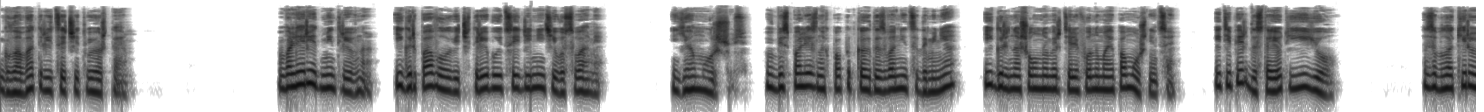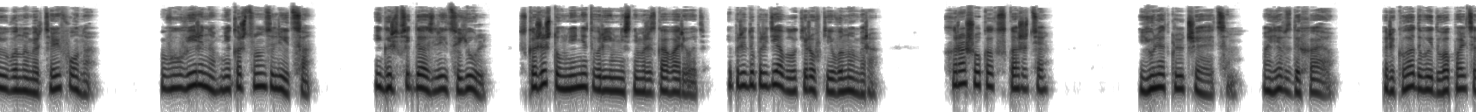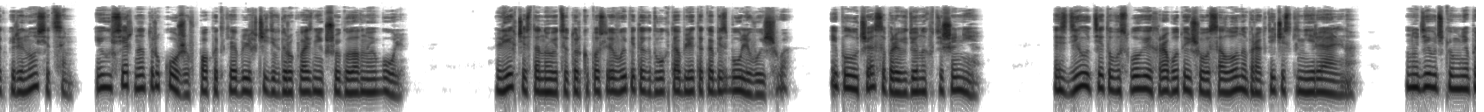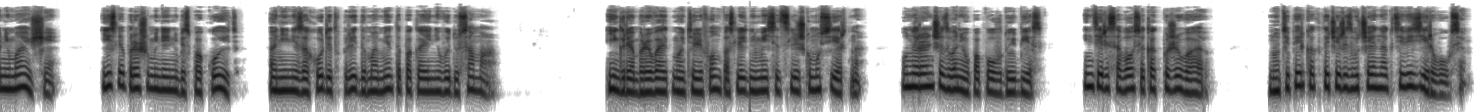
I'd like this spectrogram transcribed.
Глава 34. Валерия Дмитриевна, Игорь Павлович требует соединить его с вами. Я морщусь. В бесполезных попытках дозвониться до меня Игорь нашел номер телефона моей помощницы и теперь достает ее. Заблокирую его номер телефона. Вы уверены? Мне кажется, он злится. Игорь всегда злится, Юль. Скажи, что у меня нет времени с ним разговаривать и предупреди о блокировке его номера. Хорошо, как скажете. Юля отключается, а я вздыхаю. Прикладываю два пальца к переносице и усердно тру кожу в попытке облегчить вдруг возникшую головную боль. Легче становится только после выпитых двух таблеток обезболивающего и получаса, проведенных в тишине. Сделать это в условиях работающего салона практически нереально. Но девочки у меня понимающие. Если прошу меня не беспокоить, они не заходят впредь до момента, пока я не выйду сама. Игорь обрывает мой телефон последний месяц слишком усердно. Он и раньше звонил по поводу и без. Интересовался, как поживаю. Но теперь как-то чрезвычайно активизировался.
